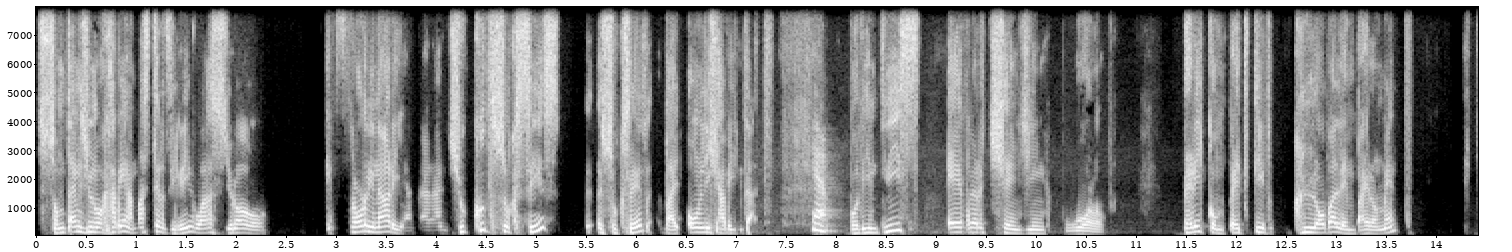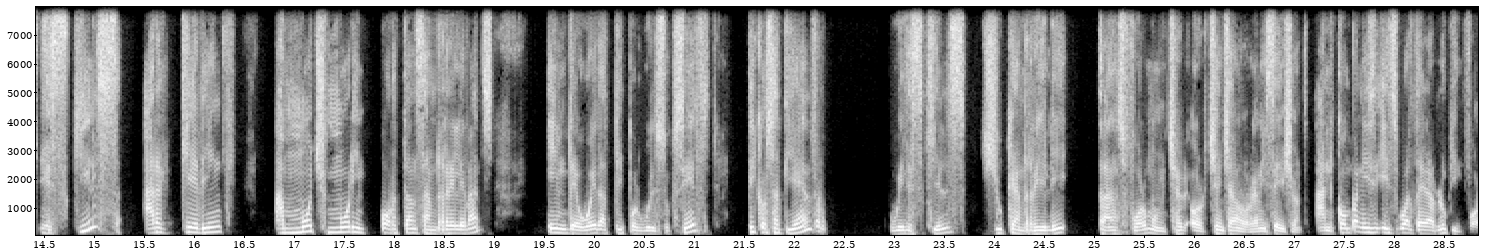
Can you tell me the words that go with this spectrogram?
Sometimes, you know, having a master's degree was, you know, extraordinary and, and you could succeed, succeed by only having that. Yeah. But in this ever changing world, very competitive global environment, skills are getting a much more importance and relevance in the way that people will succeed. Because at the end, with skills, you can really transform or change an organization. And companies is what they are looking for.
